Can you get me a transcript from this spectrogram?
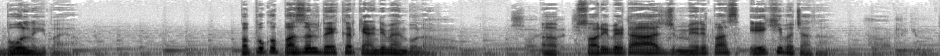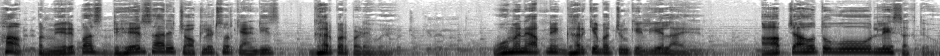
बोल नहीं पाया। पप्पू को पजल देखकर कैंडीमैन बोला सॉरी बेटा आज मेरे पास एक ही बचा था। हाँ पर मेरे पास ढेर सारे चॉकलेट्स और कैंडीज घर पर पड़े हुए हैं। वो मैंने अपने घर के बच्चों के लिए लाए हैं। आप चाहो तो वो ले सकते हो।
